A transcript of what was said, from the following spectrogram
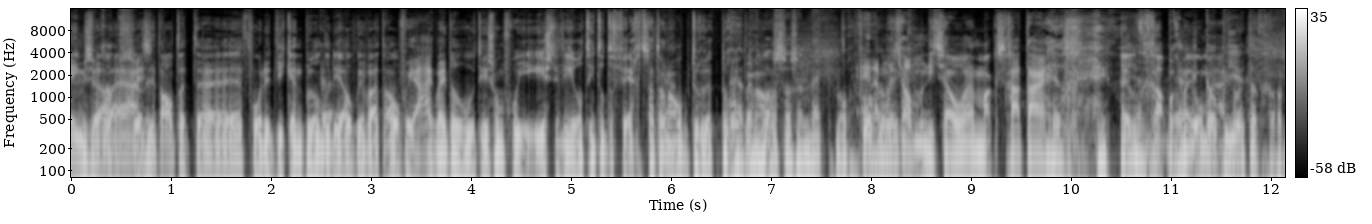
games wel. Hè? Hij zit altijd, eh, voor dit weekend brulde Ja. hij ook weer wat over. Ja, ik weet wel hoe het is om voor je eerste wereldtitel te vechten. Zat er een hoop druk Hij erop had en alles. last van zijn nek nog En vorige dan moet week. je allemaal niet zo. eh, Max gaat daar heel, heel, heel grappig Ja, mee die om. kopieert eigenlijk. dat gewoon.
